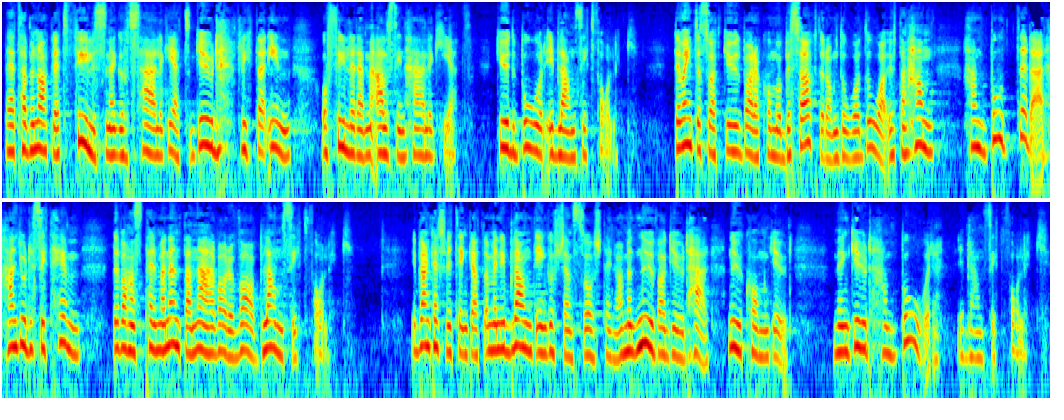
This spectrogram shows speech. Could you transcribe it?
Det här tabernaklet fylls med Guds härlighet. Gud flyttar in och fyller det med all sin härlighet. Gud bor ibland sitt folk. Det var inte så att Gud bara kom och besökte dem då och då, utan han, han bodde där. Han gjorde sitt hem. Det var hans permanenta närvaro var bland sitt folk. Ibland kanske vi tänker att men ibland i en gudstjänst så tänker man, men nu var Gud här, nu kom Gud. Men Gud, han bor ibland sitt folk.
